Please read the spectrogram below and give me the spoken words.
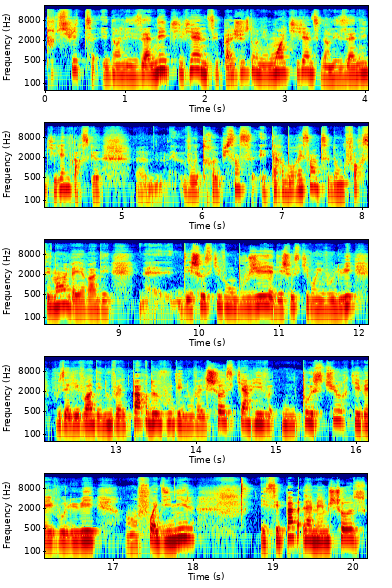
tout de suite, et dans les années qui viennent. C'est pas juste dans les mois qui viennent, c'est dans les années qui viennent parce que euh, votre puissance est arborescente. Donc forcément, il va y avoir des, des choses qui vont bouger, il y a des choses qui vont évoluer. Vous allez voir des nouvelles parts de vous, des nouvelles choses qui arrivent, une posture qui va évoluer en fois dix mille. Et c'est pas la même chose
